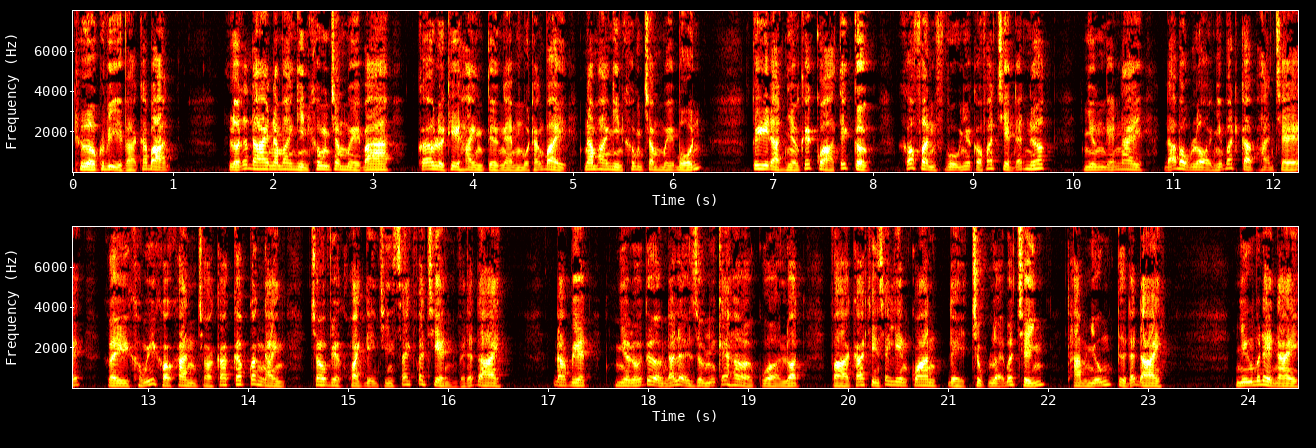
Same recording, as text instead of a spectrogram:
Thưa quý vị và các bạn, Luật đất đai năm 2013 có hiệu lực thi hành từ ngày 1 tháng 7 năm 2014. Tuy đạt nhiều kết quả tích cực, góp phần phục vụ nhu cầu phát triển đất nước, nhưng đến nay đã bộc lộ những bất cập hạn chế, gây không ít khó khăn cho các cấp các ngành trong việc hoạch định chính sách phát triển về đất đai. Đặc biệt, nhiều đối tượng đã lợi dụng những kẽ hở của luật và các chính sách liên quan để trục lợi bất chính, tham nhũng từ đất đai. Những vấn đề này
